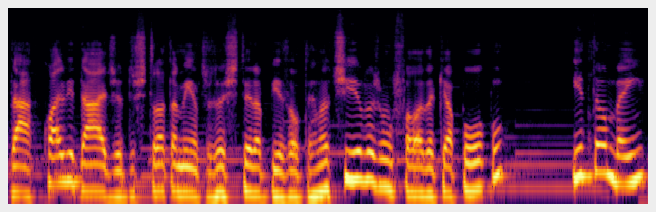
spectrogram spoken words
da qualidade dos tratamentos das terapias alternativas, vamos falar daqui a pouco, e também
